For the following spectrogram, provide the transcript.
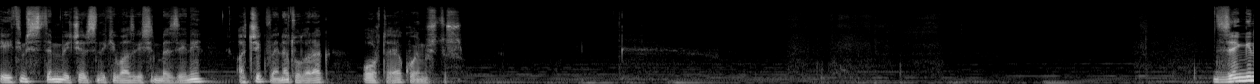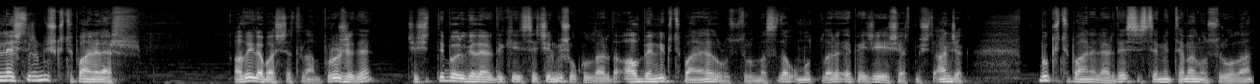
eğitim sistemi ve içerisindeki vazgeçilmezliğini açık ve net olarak ortaya koymuştur. Zenginleştirilmiş kütüphaneler adıyla başlatılan projede çeşitli bölgelerdeki seçilmiş okullarda albenli kütüphaneler oluşturulması da umutları epeyce yeşertmişti. Ancak bu kütüphanelerde sistemin temel unsuru olan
